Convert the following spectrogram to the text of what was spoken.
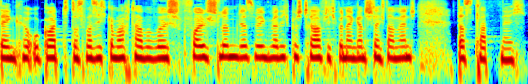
denke, oh Gott, das, was ich gemacht habe, war voll schlimm, deswegen werde ich bestraft, ich bin ein ganz schlechter Mensch. Das klappt nicht.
